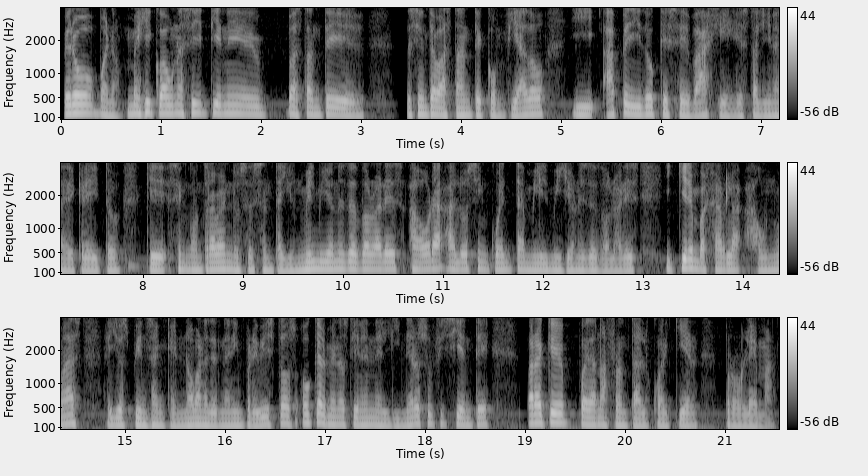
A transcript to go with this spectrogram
Pero bueno, México aún así tiene bastante se siente bastante confiado y ha pedido que se baje esta línea de crédito que se encontraba en los 61 mil millones de dólares, ahora a los 50 mil millones de dólares y quieren bajarla aún más. Ellos piensan que no van a tener imprevistos o que al menos tienen el dinero suficiente para que puedan afrontar cualquier problema.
